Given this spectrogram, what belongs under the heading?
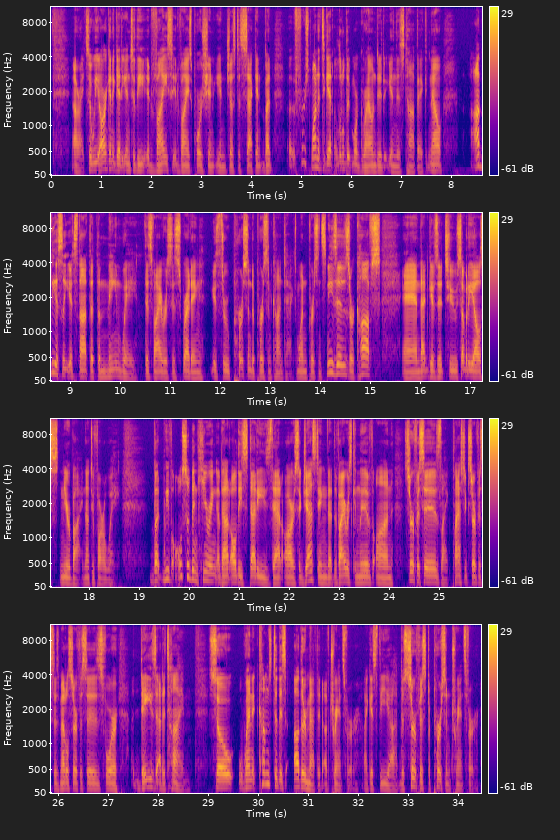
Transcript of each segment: All right, so we are going to get into the advice advice portion in just a second, but uh, first wanted to get a little bit more grounded in this topic. Now, Obviously, it's thought that the main way this virus is spreading is through person to person contact. One person sneezes or coughs, and that gives it to somebody else nearby, not too far away. But we've also been hearing about all these studies that are suggesting that the virus can live on surfaces like plastic surfaces, metal surfaces, for days at a time. So when it comes to this other method of transfer, I guess the uh, the surface to person transfer,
